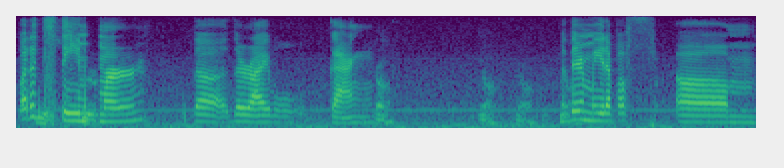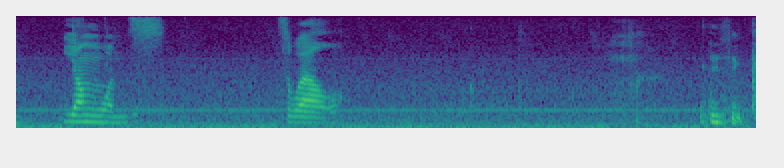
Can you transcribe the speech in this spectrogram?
But it's Yes. Tamer, the the rival gang. Yeah. Yeah. Yeah. But they're made up of um young ones as well. What do you think?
